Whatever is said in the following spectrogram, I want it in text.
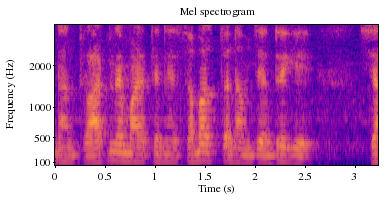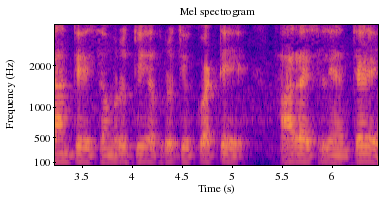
ನಾನು ಪ್ರಾರ್ಥನೆ ಮಾಡ್ತೀನಿ ಸಮಸ್ತ ನಮ್ಮ ಜನರಿಗೆ ಶಾಂತಿ ಸಮೃದ್ಧಿ ಅಭಿವೃದ್ಧಿ ಕೊಟ್ಟು ಹಾರೈಸಲಿ ಅಂತೇಳಿ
